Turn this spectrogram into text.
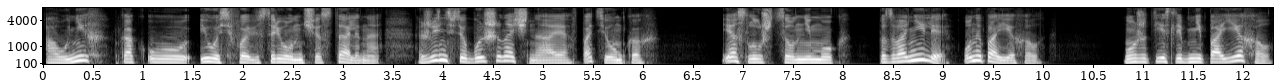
А у них, как у Иосифа Виссарионовича Сталина, жизнь все больше ночная, в потемках. И ослушаться он не мог. Позвонили, он и поехал. Может, если бы не поехал,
